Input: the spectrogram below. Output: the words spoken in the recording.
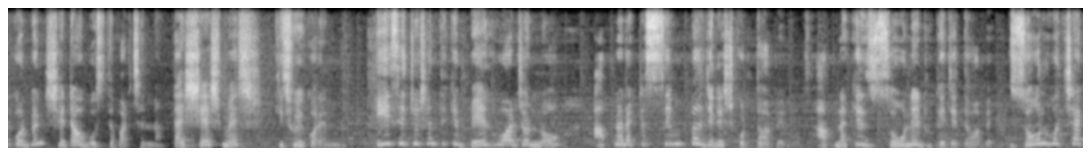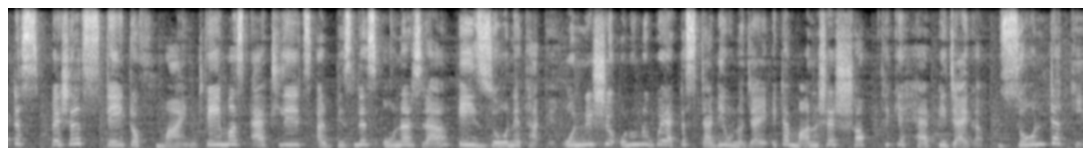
করবেন সেটাও বুঝতে পারছেন না। তাই শেষমেশ কিছুই করেন না। এই সিচুয়েশন থেকে বের হওয়ার জন্য আপনার একটা সিম্পল জিনিস করতে হবে। আপনাকে জোনে ঢুকে যেতে হবে। জোন হচ্ছে একটা special state of mind famous athletes আর বিজনেস ওনার্সরা এই জোনে থাকে। উনিশশো উননব্বই একটা স্টাডি অনুযায়ী এটা মানুষের সব থেকে হ্যাপি জায়গা জোনটা কি?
